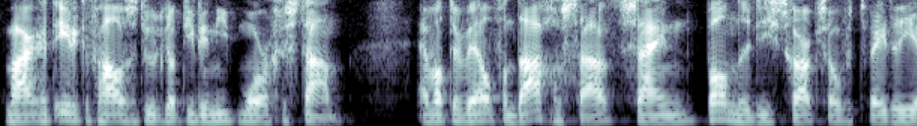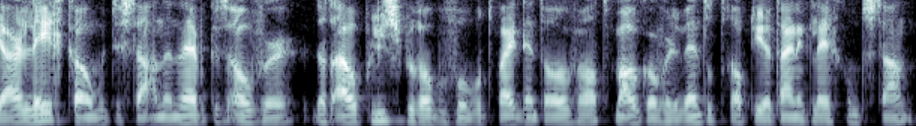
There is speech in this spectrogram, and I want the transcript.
Maar het eerlijke verhaal is natuurlijk dat die er niet morgen staan. En wat er wel vandaag al staat, zijn panden die straks over twee, drie jaar leeg komen te staan. En dan heb ik het over dat oude politiebureau bijvoorbeeld, waar je het net al over had. Maar ook over de wenteltrap die uiteindelijk leeg komt te staan.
